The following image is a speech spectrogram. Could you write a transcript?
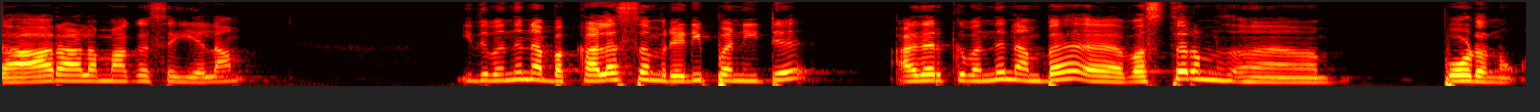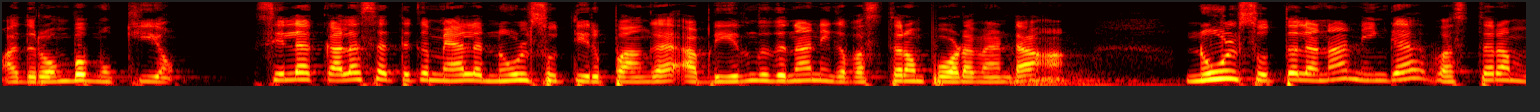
தாராளமாக செய்யலாம். இது வந்து நம்ம கலசம் ரெடி பண்ணிவிட்டு அதற்கு வந்து நம்ம வஸ்திரம் போடணும். அது ரொம்ப முக்கியம். சில கலசத்துக்கு மேலே நூல் சுற்றி இருப்பாங்க. அப்படி இருந்ததுன்னா நீங்கள் வஸ்திரம் போட வேண்டாம். நூல் சுத்தலைன்னா நீங்கள் வஸ்திரம்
